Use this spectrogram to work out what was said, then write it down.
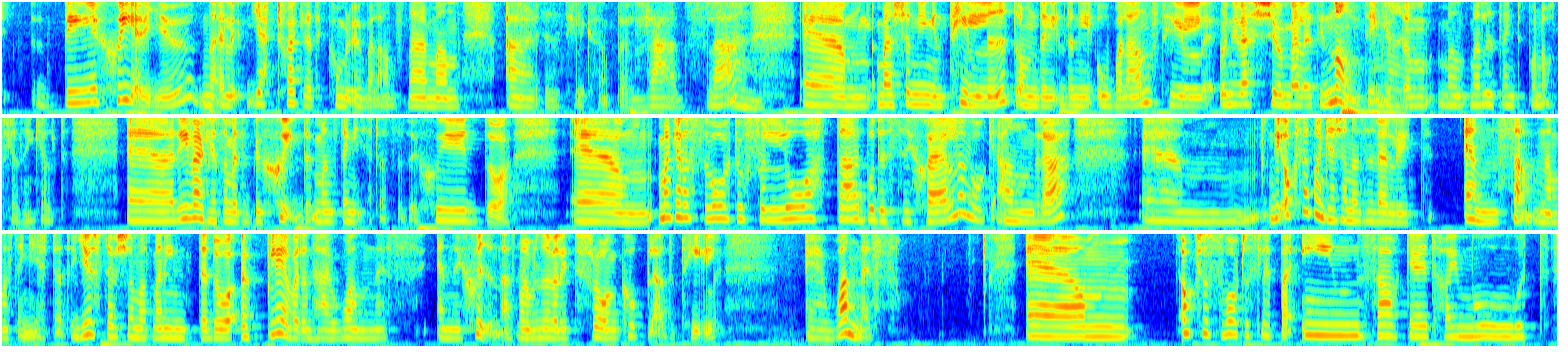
det sker ju, när, eller hjärtchakrat kommer ur balans när man är i till exempel rädsla. Mm. Eh, man känner ju ingen tillit om det, den är obalans till universum eller till någonting. Nej. Utan man, man litar inte på något helt enkelt. Eh, det är verkligen som ett beskydd. Man stänger hjärtat i beskydd. Och, ehm, man kan ha svårt att förlåta både sig själv och andra. Ehm, det är också att man kan känna sig väldigt ensam när man stänger hjärtat. Just eftersom att man inte då upplever den här oneness-energin. Att man blir väldigt frånkopplad till eh, oneness. Ehm, också svårt att släppa in saker, ta emot.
